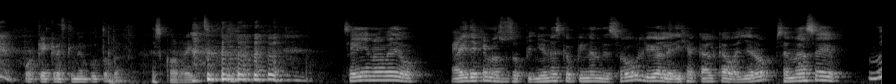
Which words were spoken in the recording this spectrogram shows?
¿Por qué crees que me emputó tanto? es correcto. sí, no veo. Ahí déjenos sus opiniones, qué opinan de Soul. Yo ya le dije acá al caballero. Se me hace. mm,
